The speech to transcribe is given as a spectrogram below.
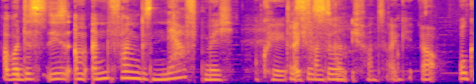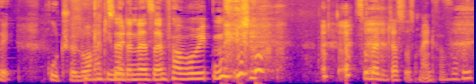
Aber das, dieses am Anfang, das nervt mich. Okay, das ich fand's, so. ich fand's eigentlich. Ja, okay. Gut, Chelor hat die mit. dann als seinen Favoriten nicht. so Leute, das ist mein Favorit.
